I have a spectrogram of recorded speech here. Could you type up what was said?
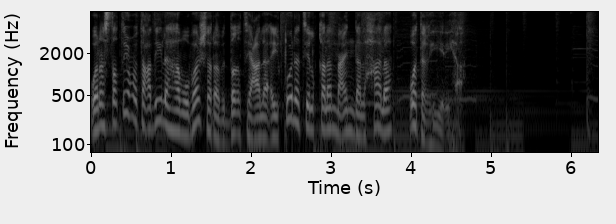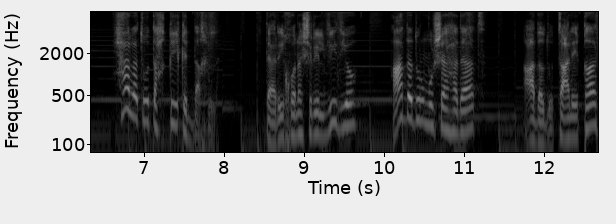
ونستطيع تعديلها مباشرة بالضغط على أيقونة القلم عند الحالة وتغييرها. حالة تحقيق الدخل. تاريخ نشر الفيديو عدد المشاهدات عدد التعليقات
